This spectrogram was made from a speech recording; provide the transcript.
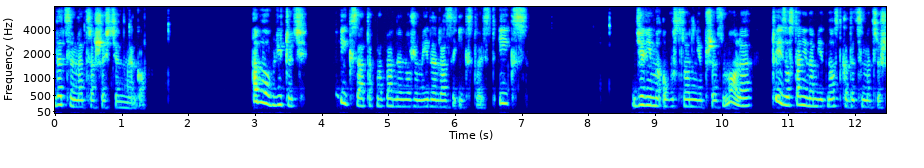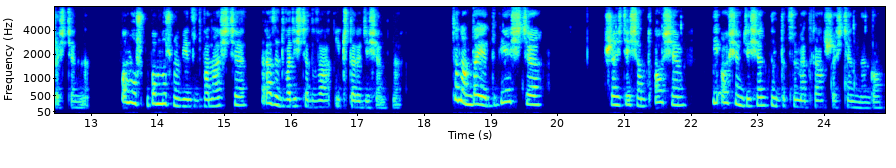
decymetra sześciennego. Aby obliczyć x, a tak naprawdę mnożymy 1 razy x to jest x. Dzielimy obustronnie przez mole, czyli zostanie nam jednostka decymetry sześcienne. Pomnóżmy więc 12 razy 22,4, co nam daje 268,8 decymetra sześciennego.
